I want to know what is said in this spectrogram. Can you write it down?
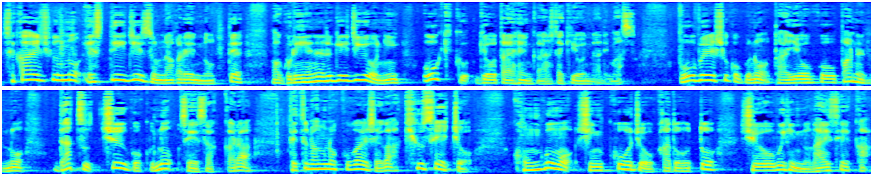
世界中の SDGs の流れに乗って、まあ、グリーンエネルギー事業に大きく業態変換した企業になります。欧米諸国の太陽光パネルの脱中国の政策から、ベトナムの子会社が急成長、今後も新工場稼働と主要部品の内製化、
